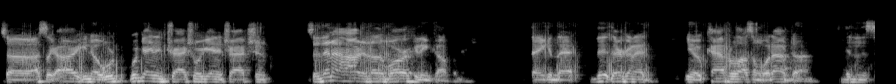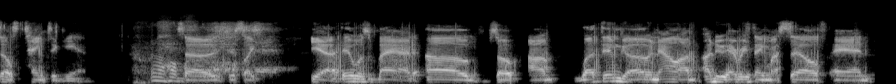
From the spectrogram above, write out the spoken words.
So I was like, all right, you know, we're we're gaining traction. We're gaining traction. So then I hired another marketing company, thinking that they're going to you know, capitalize on what I've done. And then the sales tanked again. Oh. So it's just like, yeah, it was bad. Um, so I let them go, and now I, I do everything myself. And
